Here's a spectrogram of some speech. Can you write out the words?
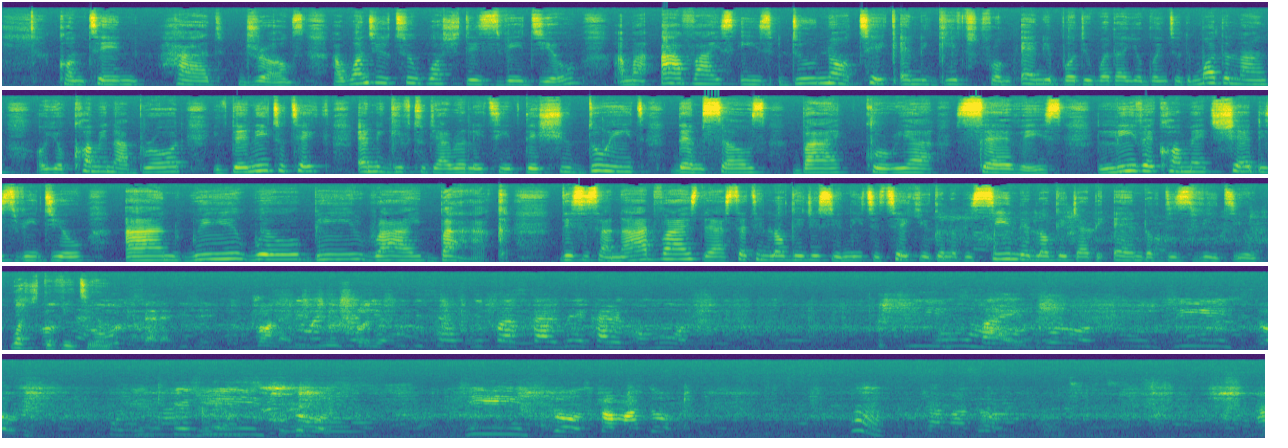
contain hard drugs. I want you to watch this video and my advice is do not take any gift from anybody whether you're going to the motherland or you're coming abroad. If they need to take any gift to their relative, they should do it themselves by courier service. Leave a comment, share this video and we will be right back. This is an advice. There are certain luggages you need to take. You're going to be seeing the luggage at the end of this video. Watch the video. No problem. Oh my God. Jesus. Jesus. Jesus. Tramadol. Hmm. Tramadol.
